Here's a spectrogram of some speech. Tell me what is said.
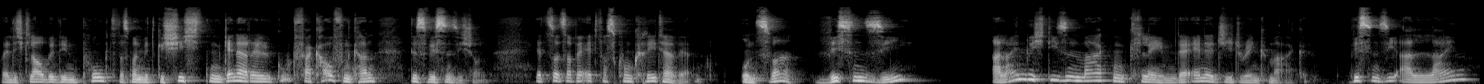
weil ich glaube, den Punkt, dass man mit Geschichten generell gut verkaufen kann, das wissen Sie schon. Jetzt soll es aber etwas konkreter werden. Und zwar wissen Sie, allein durch diesen Markenclaim der Energy Drink Marke, wissen Sie allein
